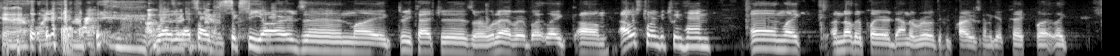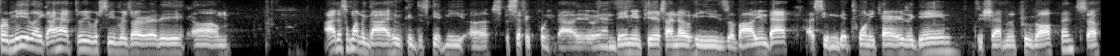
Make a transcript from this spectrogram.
Ten and a half points. I'm Whether concerned. that's like 60 yards and like three catches or whatever. But like, um, I was torn between him and like another player down the road who probably was going to get picked. But like for me, like I have three receivers already. Um, I just want a guy who could just get me a specific point value. And Dameon Pierce, I know he's a volume back. I see him get 20 carries a game to have an improved offense. So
